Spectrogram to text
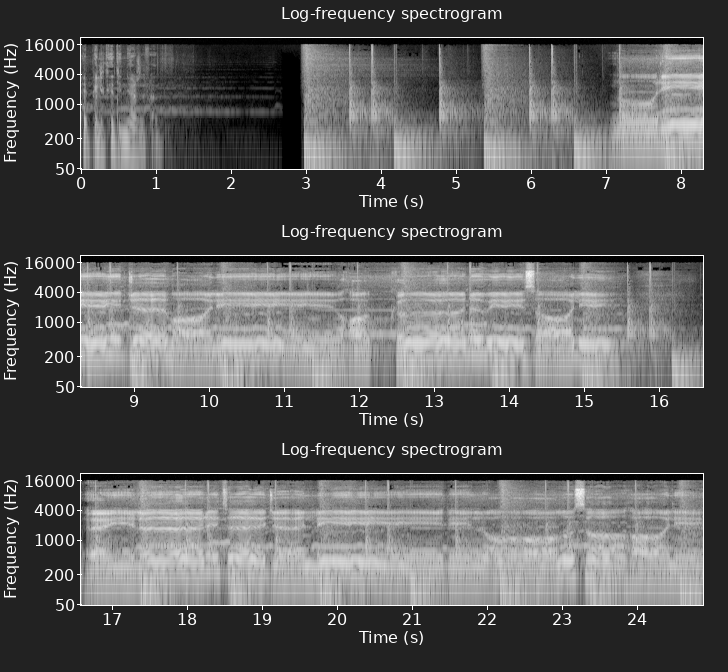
Hep birlikte dinliyoruz efendim. Nuri cemali Hakkın visali Eyler tecelli Dil olsa hali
